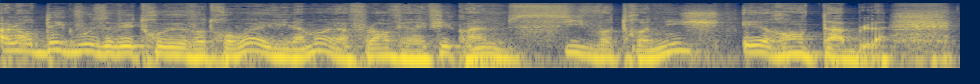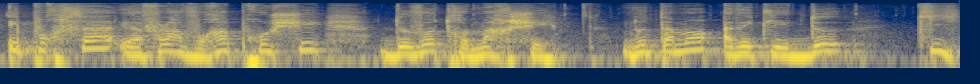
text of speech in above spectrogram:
Alors dès que vous avez trouvé votre voie, évidemment, il va falloir vérifier quand même si votre niche est rentable. Et pour ça, il va falloir vous rapprocher de votre marché, notamment avec les deux qui.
